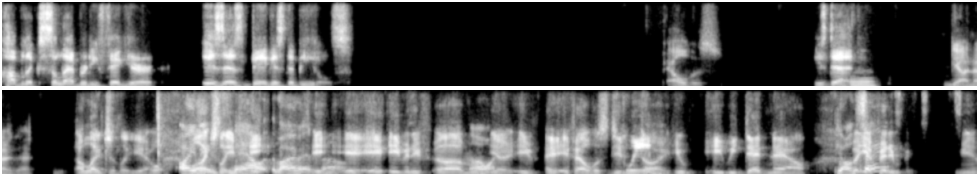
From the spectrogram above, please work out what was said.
public celebrity figure is as big as the Beatles? Elvis. He's dead. Mm. Yeah, I know that. Allegedly, yeah. Well, Oh, well actually, now if, at the moment? e- Oh. e- e- even if um, No you know, if if Elvis didn't Queen. die, he he be dead now. Beyonce? But yeah, Freddie, yeah,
